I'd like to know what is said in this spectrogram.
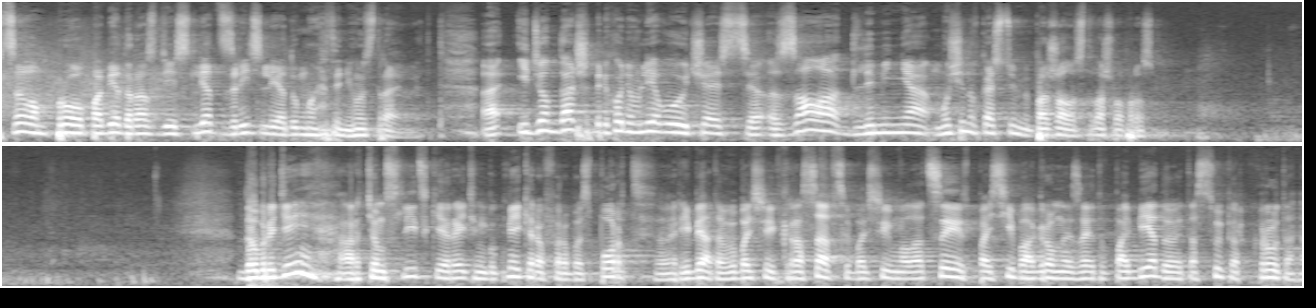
в целом про победы раз в 10 лет зрителей, я думаю, это не устраивает. А, Идем дальше, переходим в левую часть э, зала. Для меня, мужчина в костюме, пожалуйста, ваш вопрос. Добрый день, Артем Слицкий, рейтинг букмекеров РБ Спорт. Ребята, вы большие красавцы, большие молодцы. Спасибо огромное за эту победу, это супер, круто.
